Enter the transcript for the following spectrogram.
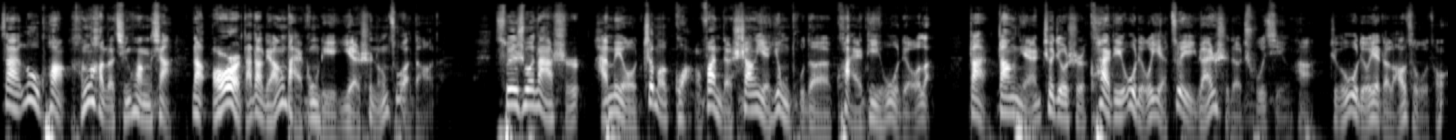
在路况很好的情况下，那偶尔达到两百公里也是能做到的。虽说那时还没有这么广泛的商业用途的快递物流了，但当年这就是快递物流业最原始的雏形哈，这个物流业的老祖宗。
